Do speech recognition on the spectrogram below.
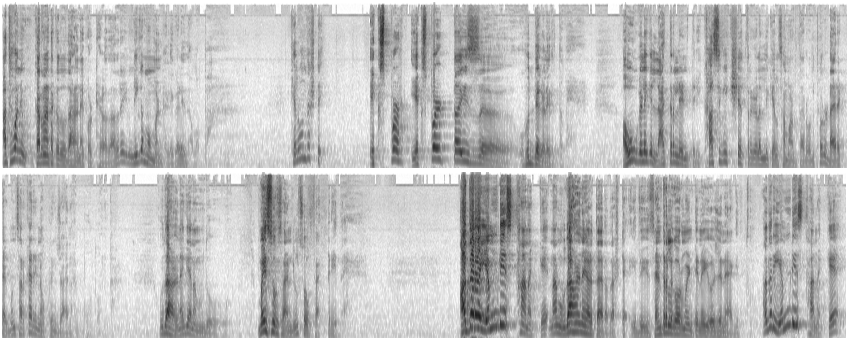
ಅಥವಾ ನೀವು ಕರ್ನಾಟಕದ ಉದಾಹರಣೆ ಕೊಟ್ಟು ಹೇಳೋದಾದರೆ ನಿಗಮ ಮಂಡಳಿಗಳಿದಾವಪ್ಪ. ಕೆಲವೊಂದಷ್ಟೇ ಎಕ್ಸ್ಪರ್ಟ್ ಎಕ್ಸ್ಪರ್ಟೈಸ್ ಹುದ್ದೆಗಳಿರ್ತವೆ. ಅವುಗಳಿಗೆ ಲ್ಯಾಟ್ರಲ್ ಎಂಟ್ರಿ ಖಾಸಗಿ ಕ್ಷೇತ್ರಗಳಲ್ಲಿ ಕೆಲಸ ಮಾಡ್ತಾ ಇರುವಂಥವ್ರು ಡೈರೆಕ್ಟಾಗಿ ಬಂದು ಸರ್ಕಾರಿ ನೌಕರಿಗೆ ಜಾಯ್ನ್ ಆಗ್ಬೋದು ಅಂತ. ಉದಾಹರಣೆಗೆ ನಮ್ಮದು ಮೈಸೂರು ಸ್ಯಾಂಡಲ್ ಸೋಪ್ ಫ್ಯಾಕ್ಟ್ರಿ ಇದೆ. ಅದರ ಎಂ ಡಿ ಸ್ಥಾನಕ್ಕೆ ನಾನು ಉದಾಹರಣೆ ಹೇಳ್ತಾ ಇರೋದು ಅಷ್ಟೇ. ಇದು ಸೆಂಟ್ರಲ್ ಗೌರ್ಮೆಂಟಿನ ಯೋಜನೆ ಆಗಿತ್ತು. ಅದರ ಎಂ ಡಿ ಸ್ಥಾನಕ್ಕೆ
